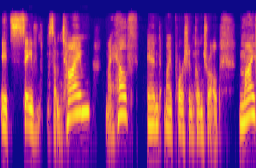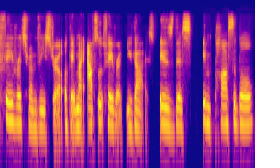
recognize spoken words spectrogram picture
It's saved some time, my health, and my portion control. My favorites from Veestro, okay, my absolute favorite, you guys, is this impossible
